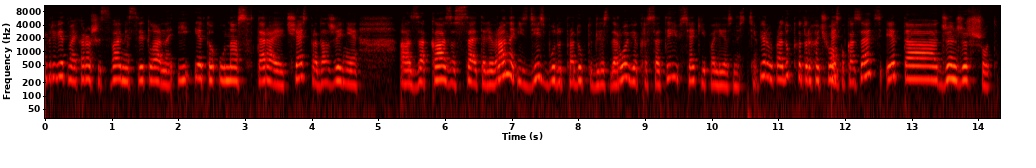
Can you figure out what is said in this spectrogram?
Всем привет, мои хорошие, с вами Светлана. И это у нас вторая часть продолжения а, заказа с сайта Леврана. И здесь будут продукты для здоровья, красоты и всякие полезности. Первый продукт, который хочу вам показать, это джинджер шот.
